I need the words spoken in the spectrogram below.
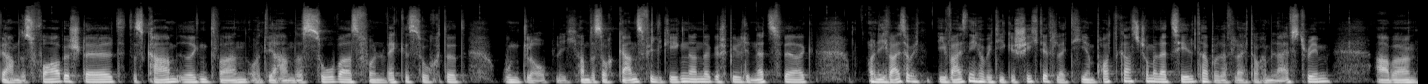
Wir haben das vorbestellt, das kam irgendwann und wir haben das sowas von weggesuchtet. Unglaublich. Haben das auch ganz viel gegeneinander gespielt im Netzwerk. Und ich weiß, ob ich, ich weiß nicht, ob ich die Geschichte vielleicht hier im Podcast schon mal erzählt habe oder vielleicht auch im Livestream, aber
